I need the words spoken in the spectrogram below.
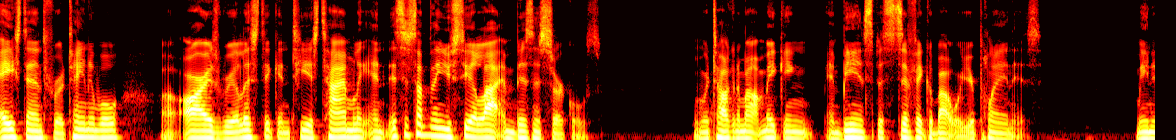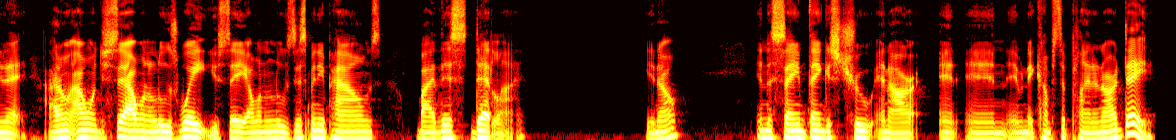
A stands for attainable, uh, R is realistic, and T is timely. And this is something you see a lot in business circles when we're talking about making and being specific about what your plan is meaning that I don't I want you to say I want to lose weight. You say I want to lose this many pounds by this deadline. You know? And the same thing is true in our and and, and when it comes to planning our day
